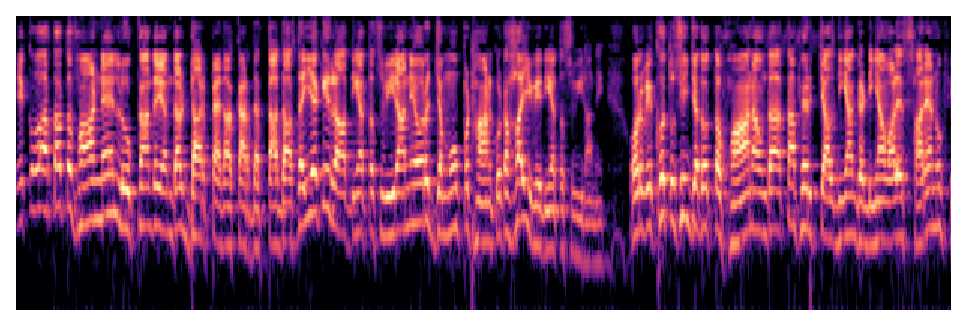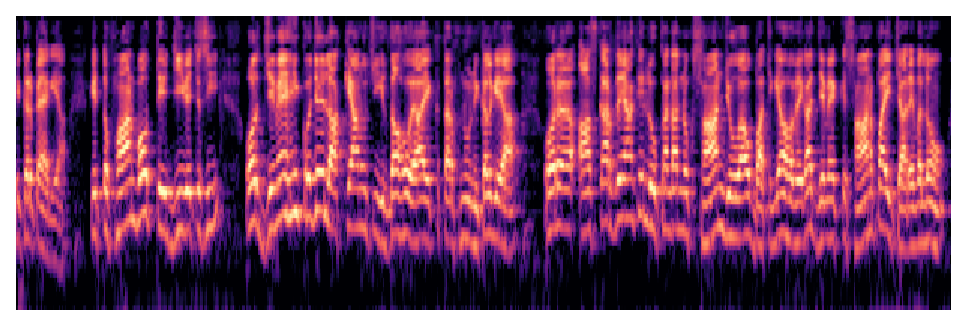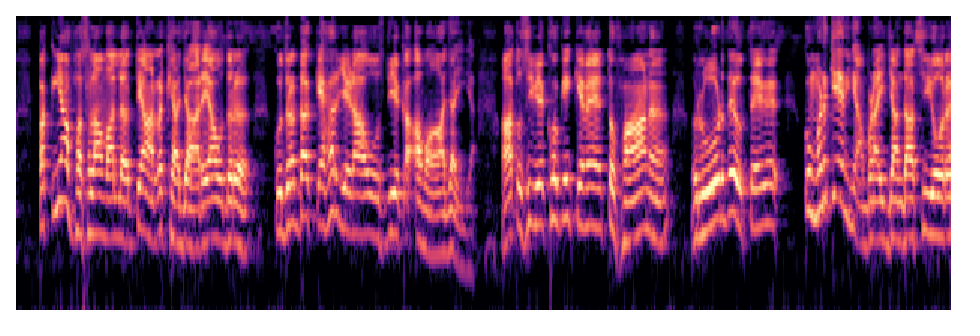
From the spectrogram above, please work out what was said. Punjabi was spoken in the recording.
ਇੱਕ ਵਾਰ ਤਾਂ ਤੂਫਾਨ ਨੇ ਲੋਕਾਂ ਦੇ ਅੰਦਰ ਡਰ ਪੈਦਾ ਕਰ ਦਿੱਤਾ। ਦੱਸਦਾ ਹੀ ਹੈ ਕਿ ਰਾਤ ਦੀਆਂ ਤਸਵੀਰਾਂ ਨੇ ਔਰ ਜੰਮੂ ਪਠਾਨਕੋਟ ਹਾਈਵੇ ਦੀਆਂ ਤਸਵੀਰਾਂ ਨੇ। ਔਰ ਵੇਖੋ, ਤੁਸੀਂ ਜਦੋਂ ਤੂਫਾਨ ਆਉਂਦਾ ਤਾਂ ਫਿਰ ਚੱਲਦੀਆਂ ਗੱਡੀਆਂ ਵਾਲੇ ਸਾਰਿਆਂ ਨੂੰ ਫਿਕਰ ਪੈ ਗਿਆ ਕਿ ਤੂਫਾਨ ਬਹੁਤ ਤੇਜ਼ੀ ਵਿੱਚ ਸੀ। ਔਰ ਜਿਵੇਂ ਹੀ ਕੁਝ ਇਲਾਕਿਆਂ ਨੂੰ ਚੀਰਦਾ ਹੋਇਆ ਇੱਕ ਤਰਫ ਨੂੰ ਨਿਕਲ ਗਿਆ ਔਰ ਆਸ ਕਰਦੇ ਹਾਂ ਕਿ ਲੋਕਾਂ ਦਾ ਨੁਕਸਾਨ ਜੋ ਆ ਉਹ ਬਚ ਗਿਆ ਹੋਵੇਗਾ, ਜਿਵੇਂ ਕਿਸਾਨ ਭਾਈਚਾਰੇ ਵੱਲੋਂ ਪੱਕੀਆਂ ਫਸਲਾਂ ਵੱਲ ਧਿਆਨ ਰੱਖਿਆ ਜਾ ਰਿਹਾ ਉਧਰ। ਕੁਦਰਤ ਦਾ ਕਹਿਰ ਜਿਹੜਾ ਉਹ ਉਸ ਦੀ ਇੱਕ ਆਵਾਜ਼ ਆਈ ਆ। ਆ ਤੁਸੀਂ ਵੇਖੋ ਕਿ ਕਿਵੇਂ ਤੂਫਾਨ ਰੋਡ ਦੇ ਉੱਤੇ ਘੁੰਮਣ ਘੇਰੀਆਂ ਬਣਾਈ ਜਾਂਦਾ ਸੀ ਔਰ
